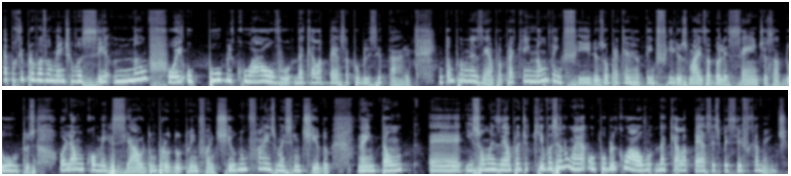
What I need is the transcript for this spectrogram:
é porque provavelmente você não foi o público-alvo daquela peça publicitária. Então, por um exemplo, para quem não tem filhos ou para quem já tem filhos mais adolescentes, adultos, olhar um comercial de um produto infantil não faz mais sentido, né? Então, é, isso é um exemplo de que você não é o público-alvo daquela peça especificamente.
